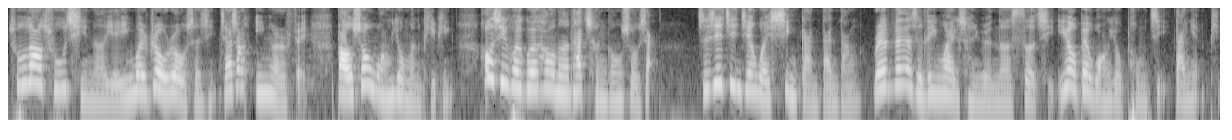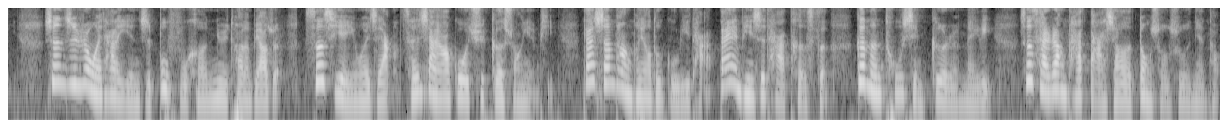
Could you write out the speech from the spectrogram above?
出道初期呢，也因为肉肉身形加上婴儿肥，饱受网友们的批评。后期回归后呢，他成功瘦下。直接进阶为性感担当，Red Velvet 的另外一个成员呢，色琪也有被网友抨击单眼皮，甚至认为她的颜值不符合女团的标准。色琪也因为这样，曾想要过去割双眼皮，但身旁朋友都鼓励她，单眼皮是她的特色，更能凸显个人魅力，这才让她打消了动手术的念头。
